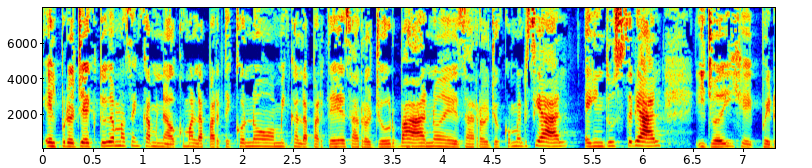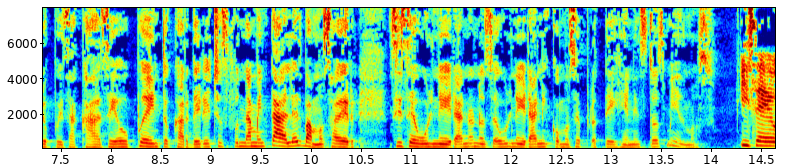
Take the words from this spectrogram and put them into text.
el proyecto iba más encaminado como a la parte económica, la parte de desarrollo urbano, de desarrollo comercial e industrial. Y yo dije, pero pues acá se pueden tocar derechos fundamentales, vamos a ver si se vulneran o no se vulneran y cómo se protegen estos mismos. ¿Y se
